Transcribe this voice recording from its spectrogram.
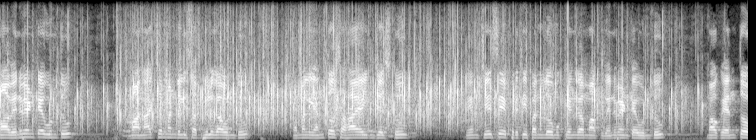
మా వెనువెంటే ఉంటూ మా నాట్య మండలి సభ్యులుగా ఉంటూ మమ్మల్ని ఎంతో సహాయం చేస్తూ మేము చేసే ప్రతి పనిలో ముఖ్యంగా మాకు వెనువెంటే ఉంటూ మాకు ఎంతో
